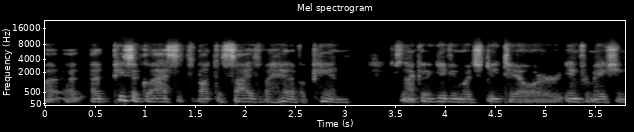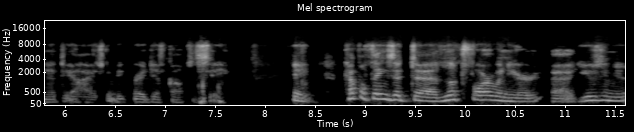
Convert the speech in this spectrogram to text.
a, a, a piece of glass that's about the size of a head of a pin. It's not going to give you much detail or information at the eye. It's going to be very difficult to see. Okay, a couple things that uh, look for when you're uh, using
